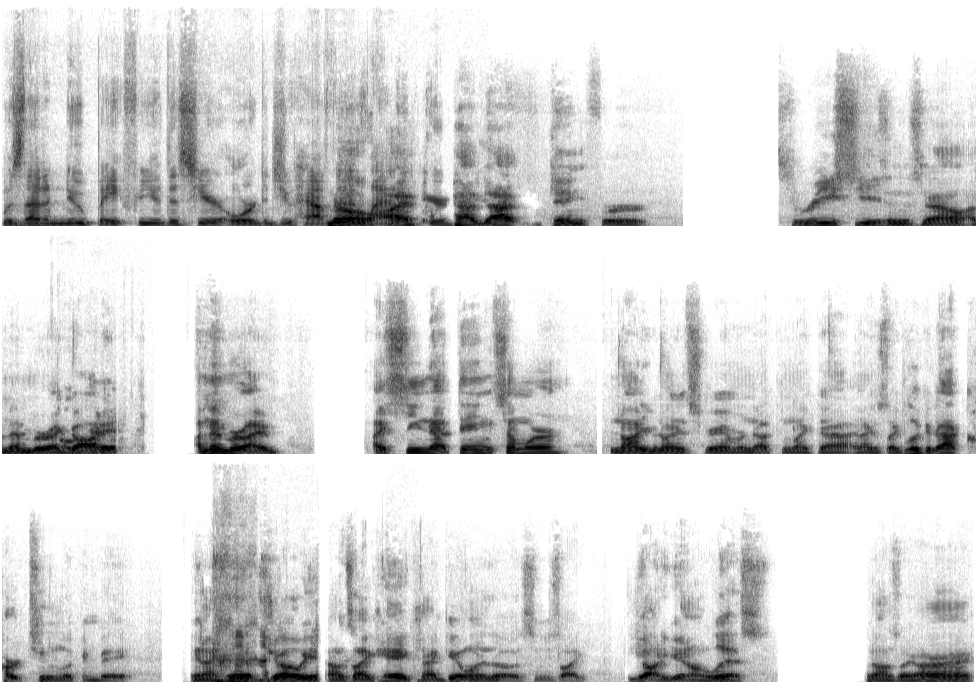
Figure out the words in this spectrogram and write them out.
Was that a new bait for you this year, or did you have that No, I've year? had that thing for three seasons now. I remember I Oh, got it. I remember I I seen that thing somewhere, not even on Instagram or nothing like that. And I was like, look at that cartoon looking bait. And I hit up Joey and I was like, hey, can I get one of those? And he's like, you ought to get on a list. And I was like, all right.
